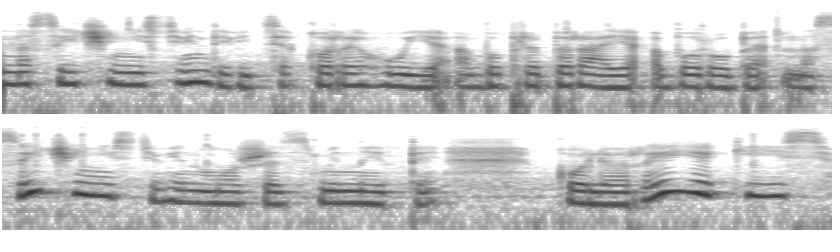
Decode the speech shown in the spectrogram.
насиченість. Він, дивіться, коригує або прибирає, або робить насиченість. Він може змінити кольори якісь.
